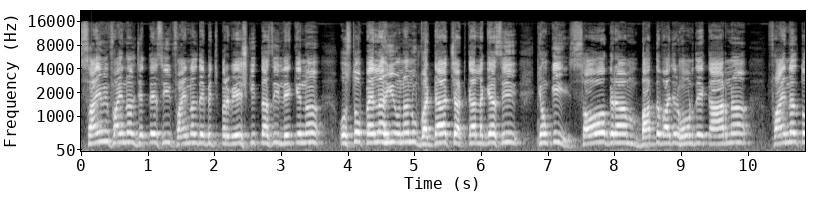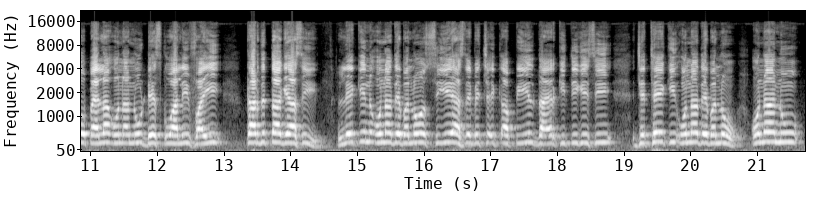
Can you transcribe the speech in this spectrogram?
ਸੈਮੀ ਫਾਈਨਲ ਜਿੱਤੇ ਸੀ ਫਾਈਨਲ ਦੇ ਵਿੱਚ ਪ੍ਰਵੇਸ਼ ਕੀਤਾ ਸੀ, ਲੇਕਿਨ ਉਸ ਤੋਂ ਪਹਿਲਾਂ ਹੀ ਉਹਨਾਂ ਨੂੰ ਵੱਡਾ ਝਟਕਾ ਲੱਗਿਆ ਸੀ, ਕਿਉਂਕਿ 100 ਗ੍ਰਾਮ ਵੱਧ ਵਜਨ ਹੋਣ ਦੇ ਕਾਰਨ ਫਾਈਨਲ ਤੋਂ ਪਹਿਲਾਂ ਉਹਨਾਂ ਨੂੰ ਡਿਸਕੁਆਲੀਫਾਈ ਕਰ ਦਿੱਤਾ ਗਿਆ ਸੀ। ਲੇਕਿਨ ਉਹਨਾਂ ਦੇ ਵੱਲੋਂ ਸੀਏਐਸ ਦੇ ਵਿੱਚ ਇੱਕ ਅਪੀਲ ਦਾਇਰ ਕੀਤੀ ਗਈ ਸੀ, ਜਿੱਥੇ ਕਿ ਉਹਨਾਂ ਦੇ ਵੱਲੋਂ ਉਹਨਾਂ ਨੂੰ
